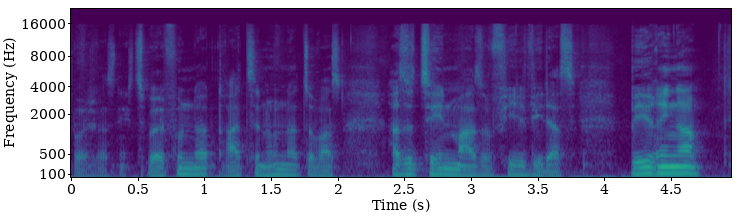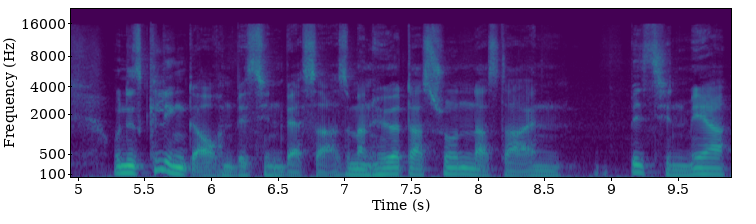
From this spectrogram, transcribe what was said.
ich weiß nicht, 1200, 1300, sowas. Also zehnmal so viel wie das Behringer. Und es klingt auch ein bisschen besser. Also man hört das schon, dass da ein bisschen mehr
